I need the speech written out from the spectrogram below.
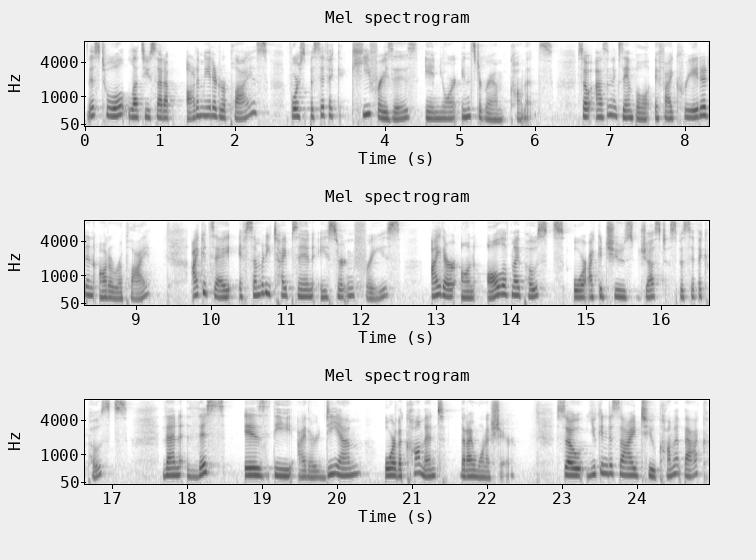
This tool lets you set up automated replies for specific key phrases in your Instagram comments. So, as an example, if I created an auto reply, I could say if somebody types in a certain phrase, either on all of my posts or I could choose just specific posts, then this is the either DM or the comment that I want to share. So you can decide to comment back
